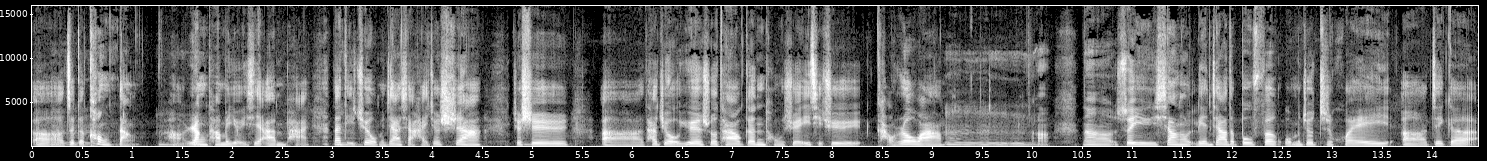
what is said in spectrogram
呃这个空档。好，让他们有一些安排。那的确，我们家小孩就是啊，就是呃，他就有约说他要跟同学一起去烤肉啊。嗯嗯嗯嗯。啊，那所以像廉价的部分，我们就只回呃这个。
